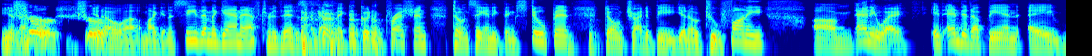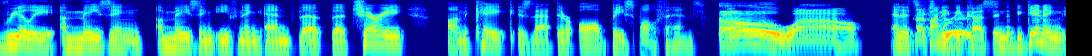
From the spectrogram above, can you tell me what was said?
You know, Sure, sure. you know, uh, am I going to see them again after this? I got to make a good impression. Don't say anything stupid. Don't try to be, you know, too funny. Um, anyway, it ended up being a really amazing, amazing evening. And the the cherry on the cake is that they're all baseball fans. Oh wow. And it's That's funny great. because in the beginning,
